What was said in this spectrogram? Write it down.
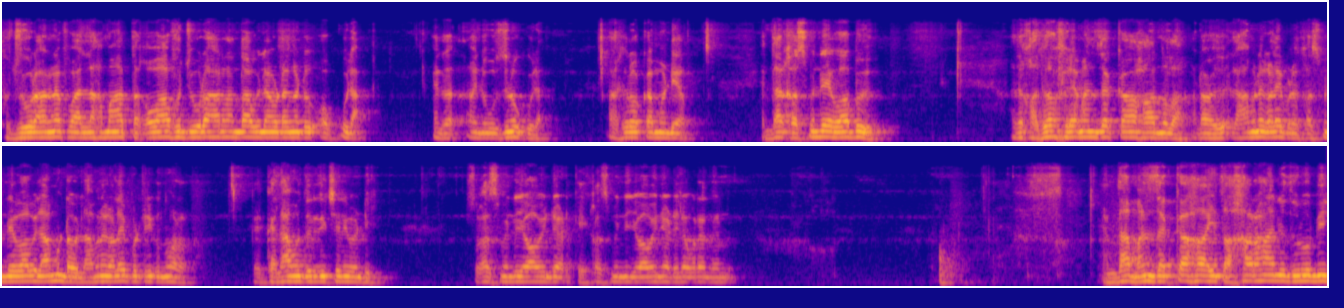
ഫുജൂറാറിനെ ഫല്ലഹമ തഖവാ ഫുജൂറാറിന് എന്താവില്ല അവിടെ അങ്ങോട്ട് ഒക്കൂല. എന്താ ന്യൂസിന് ഒക്കൂല. അഹിറൊക്കാൻ വേണ്ടിയാണ് എന്താ ഖസ്മിന്റെ ജവാബ്? അത് കഥ ഫലമൻസക്കാഹ എന്നുള്ളതാണ് കേട്ടോ ലാമിന് കളയപ്പെടും. ഖസ്മിന്റെ ജവാബ് ലാമുണ്ടാവും ലാമിന് കളയപ്പെട്ടിരിക്കുന്നു പറഞ്ഞു കലാമ ദീർഘിച്ചതിന് വേണ്ടി. ഖസ്മിന്റെ ജവാബിന്റെ ഇടയ്ക്ക് ഖസ്മിന്റെ ജവാബിന്റെ ഇടയിൽ പറയുന്നുണ്ട്. എന്താ മൻ സക്കഹായി തഹറാന് ദുനൂബി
